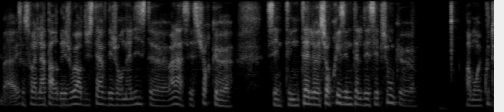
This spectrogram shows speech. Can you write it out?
Bah que ce soit de la part des joueurs, du staff, des journalistes. Euh, voilà, c'est sûr que c'est une, telle surprise et une telle déception que. bon, écoute,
